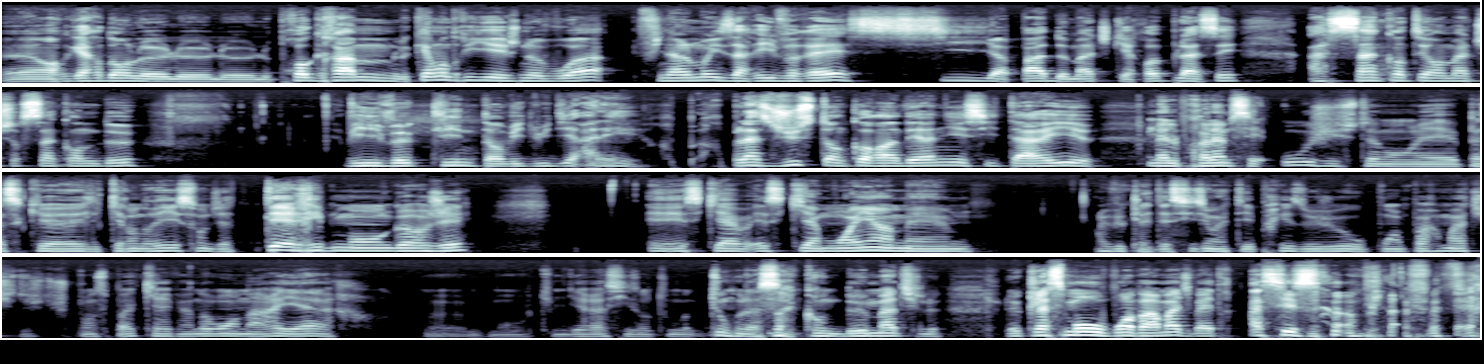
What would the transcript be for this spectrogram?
euh, en regardant le, programme, le calendrier genevois, finalement, ils arriveraient, s'il n'y a pas de match qui est replacé, à 51 matchs sur 52. Vive Clint, t'as envie de lui dire, allez, replace juste encore un dernier si t'arrives. Mais le problème, c'est où justement? Parce que les calendriers sont déjà terriblement engorgés. Est-ce qu'il y, y, a moyen mais vu que la décision a été prise de jouer au point par match, je ne pense pas qu'ils reviendront en arrière. Euh, bon, tu me diras, s'ils ont tout, le monde à 52 matchs, le, classement au point par match va être assez simple à faire.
